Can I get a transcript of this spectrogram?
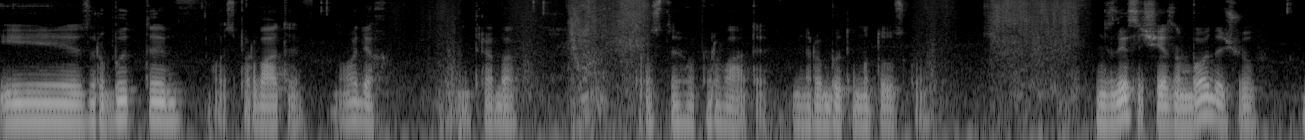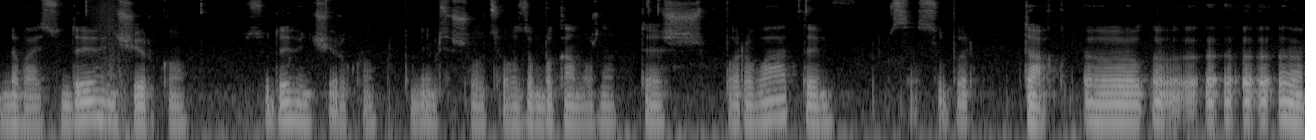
і зробити. Ось порвати одяг. Мені треба просто його порвати, не робити мотузку. Здається, що я зомбоїда чув. Давай сюди ганчірку, сюди ганчірку. Подивимося, що у цього зомбака можна теж порвати. Все супер. Так, е, е, е, е, е, е,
